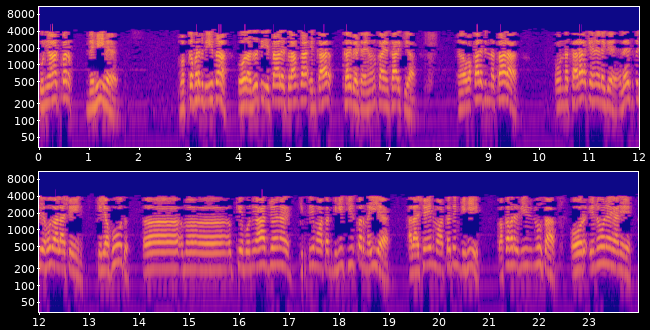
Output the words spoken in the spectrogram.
بنیاد پر نہیں ہے، وکفرت عیسیٰ، اور حضرت عیسیٰ علیہ السلام کا انکار کر بیٹھے ہیں، ان کا انکار کیا۔ وقالت النصارى اور نصارہ کہنے لگے، لیست الیہود علی شیئن. کہ یہود کی بنیاد جو ہے نا، کسی معتد بھی چیز پر نہیں ہے۔ علاشین معتد بھی۔ وقفر موسیٰ۔ اور انہوں نے یعنی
